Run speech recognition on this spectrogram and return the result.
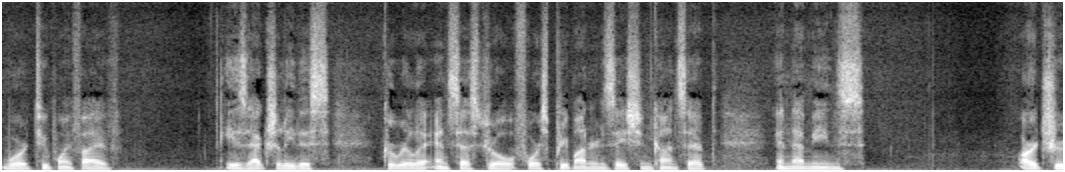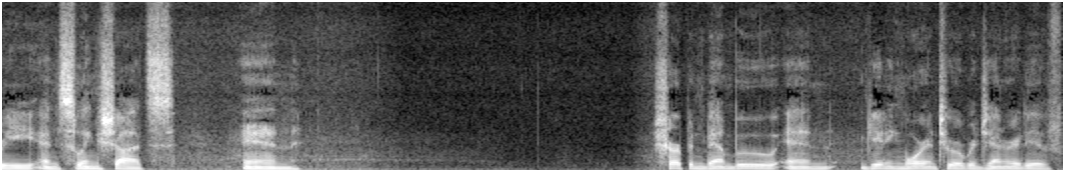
War 2.5 is actually this guerrilla ancestral force pre-modernization concept and that means archery and slingshots and sharpened bamboo and getting more into a regenerative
